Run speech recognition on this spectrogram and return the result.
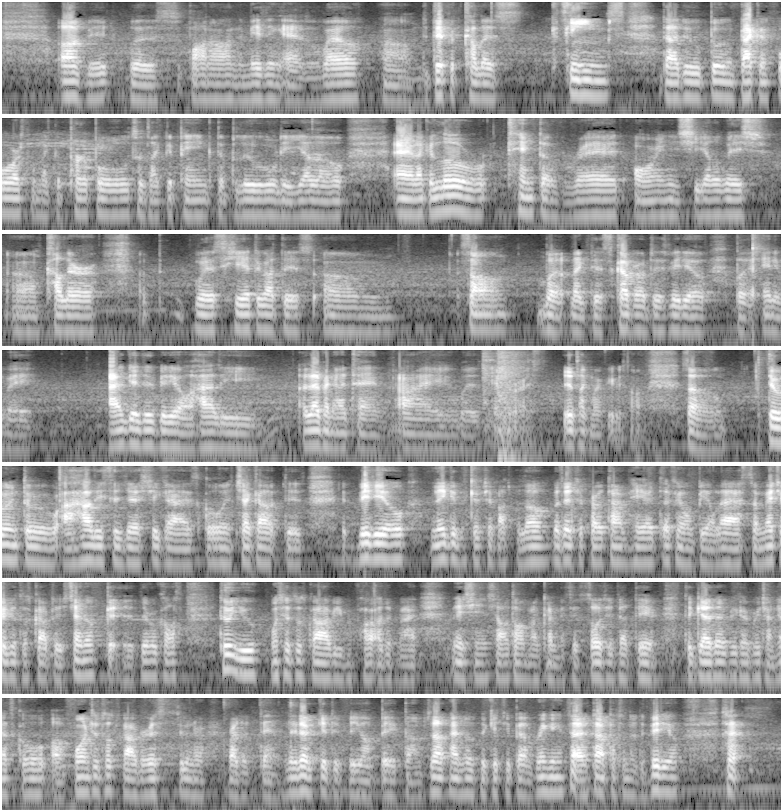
of it was spot on, amazing as well. Um, the different colors schemes that I do building back and forth from like the purple to like the pink, the blue, the yellow, and like a little tint of red, orange, yellowish um, color was here throughout this um, song, but like this cover of this video. But anyway, I give this video a highly 11 out of 10. I was impressed. It's like my favorite song. So through and through, I highly suggest you guys go and check out this video. Link in the description box below. But it's your first time here, definitely won't be your last. So make sure you subscribe to this channel. Get zero cost to you. Once you subscribe, you'll be part of the Mad Nation. Shout out to my grandma's soldiers out there. Together, we can reach our next goal of 400 subscribers sooner rather than later. Give the video a big thumbs up and your bell ringing so every time I post another video.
